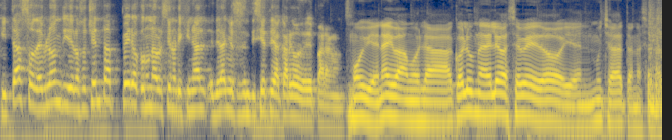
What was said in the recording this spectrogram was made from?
hitazo de Blondie de los 80, pero con una versión original del año 67 a cargo de The. Muy bien, ahí vamos. La columna de Leo Acevedo hoy en Mucha Data Nacional.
